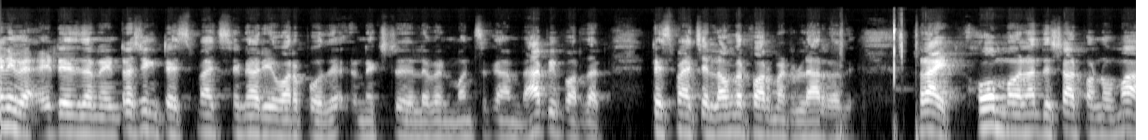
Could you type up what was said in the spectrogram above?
anyway it is an interesting test match scenario வரப்போகுது நெக்ஸ்ட் லெவன் மந்த்ஸுக்கு I'm happy for that test match longer format விளையாடுறது. ரைட் ஹோம்லேருந்து ஸ்டார்ட் பண்ணுவோமா?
